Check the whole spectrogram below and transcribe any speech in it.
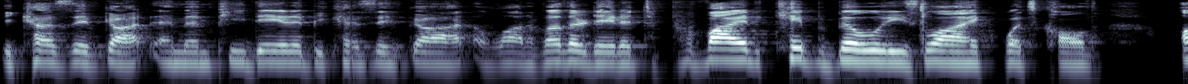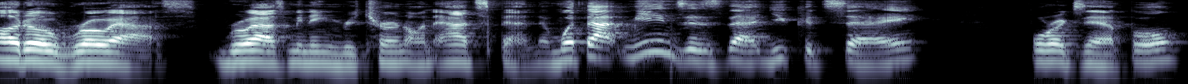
because they've got MMP data, because they've got a lot of other data to provide capabilities like what's called auto ROAS, ROAS meaning return on ad spend. And what that means is that you could say, for example,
